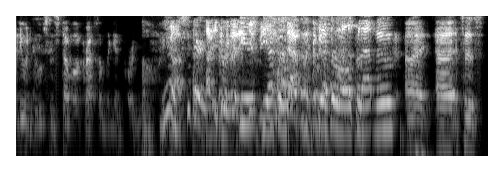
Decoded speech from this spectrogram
anyone oops and stumble across something important. Oh my Yeah, gosh. sure. I thought you were gonna do, you, do, you have that. to, do you have to roll for that move? Uh, uh, it says,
